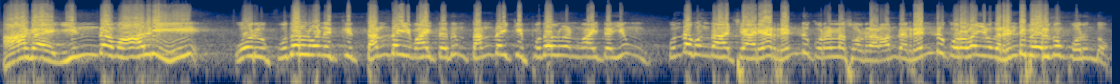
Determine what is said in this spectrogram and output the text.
ஆக இந்த மாதிரி ஒரு புதல்வனுக்கு தந்தை வாய்த்ததும் தந்தைக்கு புதல்வன் வாய்த்ததையும் குந்தகுந்த ஆச்சாரியார் ரெண்டு குரல்ல சொல்றார். அந்த ரெண்டு குரலும் இவங்க ரெண்டு பேருக்கும் பொருந்தும்.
